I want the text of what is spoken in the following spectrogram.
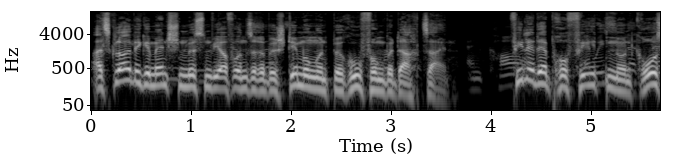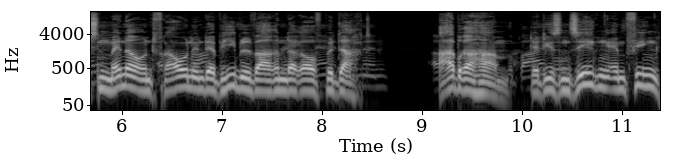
Als gläubige Menschen müssen wir auf unsere Bestimmung und Berufung bedacht sein. Viele der Propheten und großen Männer und Frauen in der Bibel waren darauf bedacht. Abraham, der diesen Segen empfing,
